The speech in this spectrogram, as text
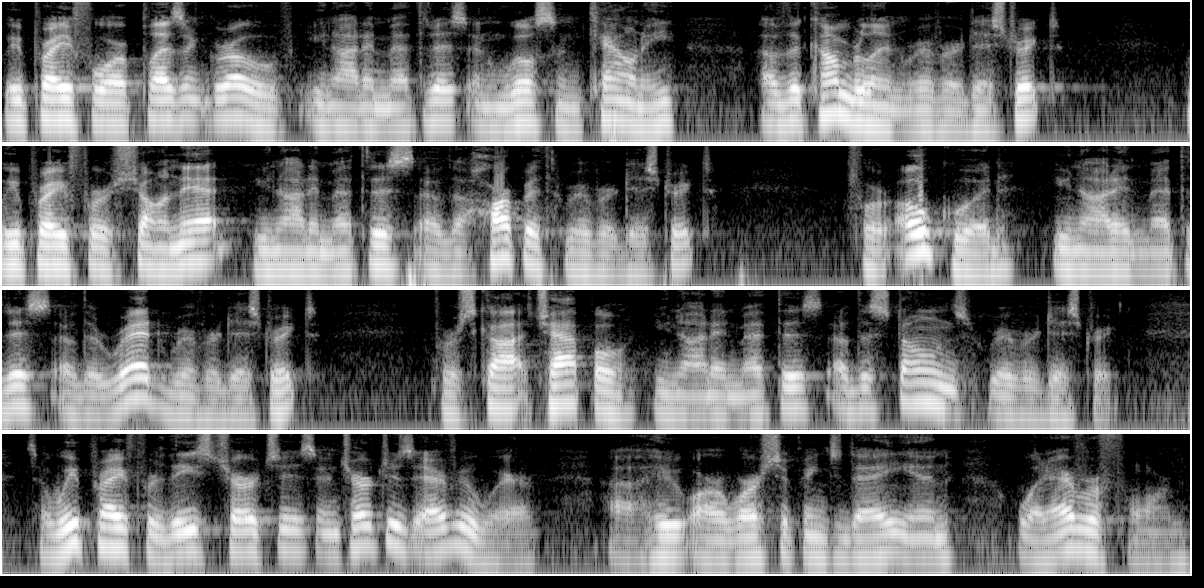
We pray for Pleasant Grove United Methodist and Wilson County of the Cumberland River District. We pray for Shawnette United Methodist of the Harpeth River District, for Oakwood United Methodist of the Red River District, for Scott Chapel United Methodist of the Stones River District. So we pray for these churches and churches everywhere uh, who are worshiping today in whatever form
